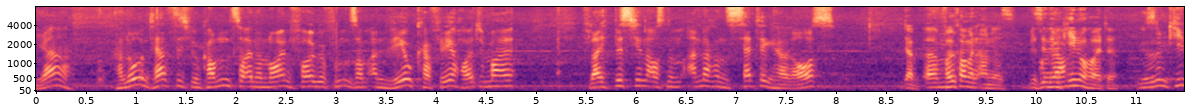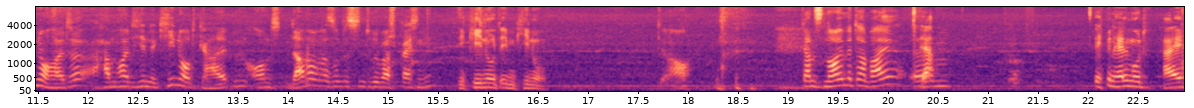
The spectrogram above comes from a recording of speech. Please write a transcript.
Ja, hallo und herzlich willkommen zu einer neuen Folge von unserem Anveo Café. Heute mal vielleicht ein bisschen aus einem anderen Setting heraus. Ja, vollkommen anders. Wir sind im haben- Kino heute. Wir sind im Kino heute, haben heute hier eine Keynote gehalten und da wollen wir so ein bisschen drüber sprechen. Die Keynote im Kino. Genau. Ganz neu mit dabei. Ja. Ähm, Ich bin Helmut. Hi.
